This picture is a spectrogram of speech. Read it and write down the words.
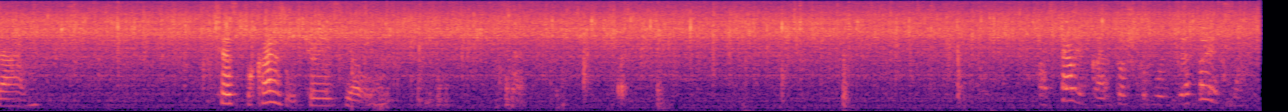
Да. Сейчас покажу, что я сделала. Поставлю, картошка будет готовиться.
